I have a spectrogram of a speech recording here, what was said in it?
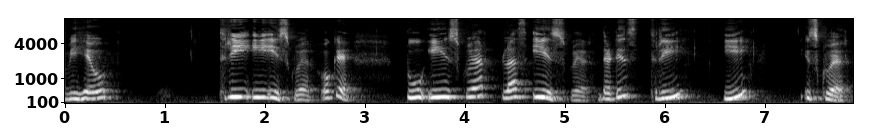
we have three E square okay two E square plus E square that is three E square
